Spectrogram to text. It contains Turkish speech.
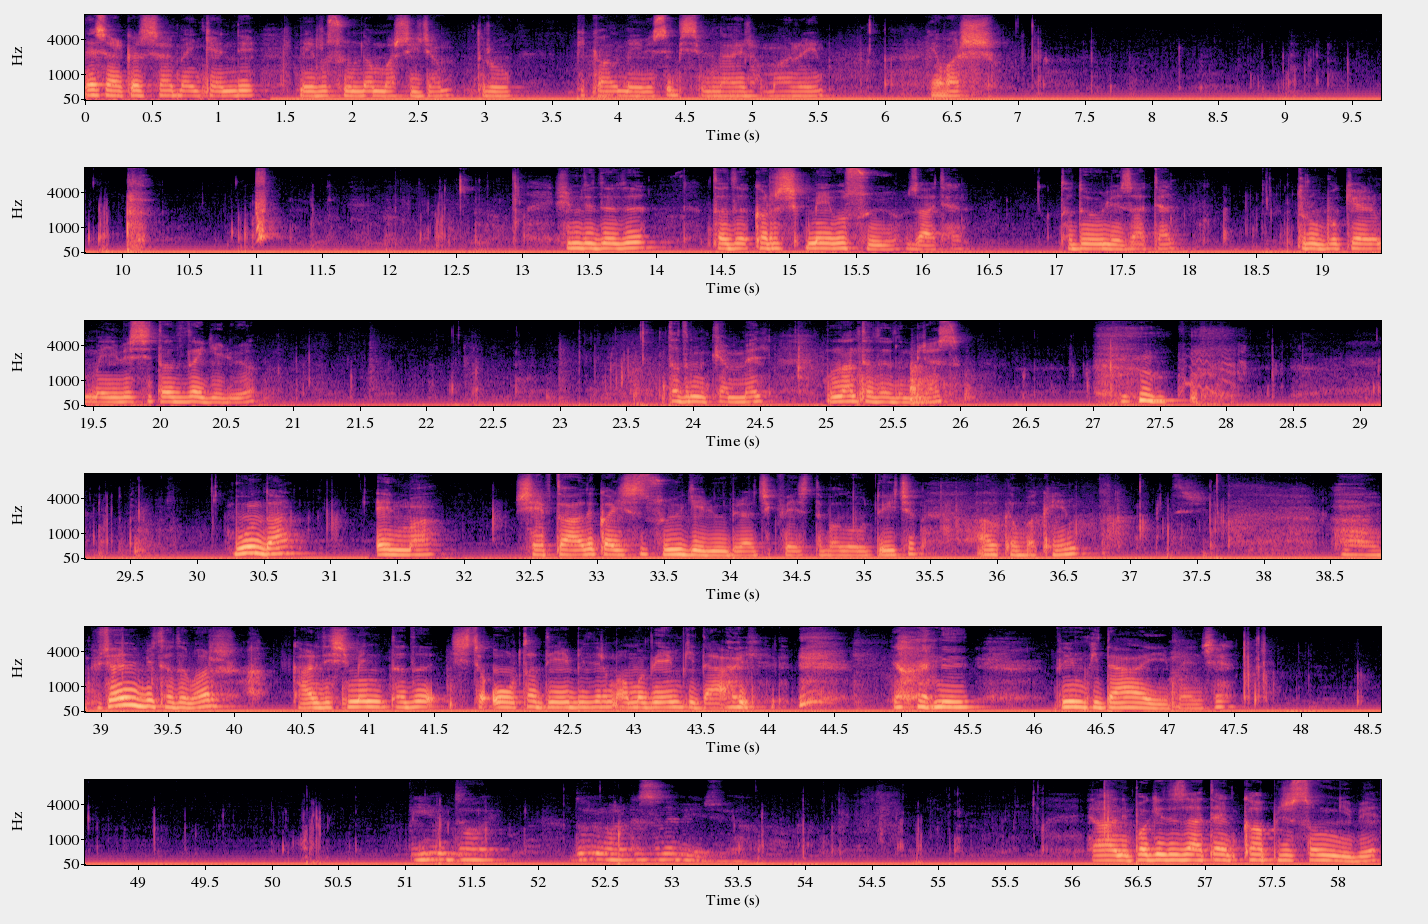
Neyse arkadaşlar ben kendi meyve suyumdan başlayacağım. Tropikal meyvesi. Bismillahirrahmanirrahim. Yavaş. Şimdi dedi tadı karışık meyve suyu zaten. Tadı öyle zaten. Tropikal meyvesi tadı da geliyor. Tadı mükemmel. Bundan tadadım biraz. Bunda elma, şeftali, kayısı suyu geliyor birazcık festival olduğu için. Halka bakayım. Ha, güzel bir tadı var. Kardeşimin tadı işte orta diyebilirim ama benimki daha iyi. yani benimki daha iyi bence. Benim doy, doy markasına benziyor. Yani paketi zaten Capri Sun gibi.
